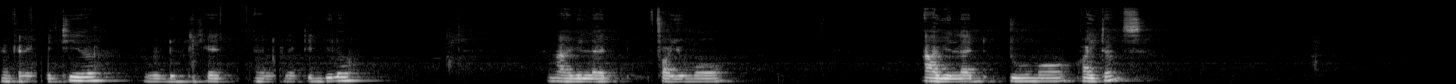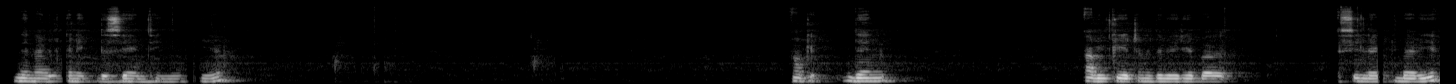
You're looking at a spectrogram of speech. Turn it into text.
and connect it here. I will duplicate and connect it below. And I will add for you more. I will add two more items then I will connect the same thing here. Okay then I will create another variable select barrier.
